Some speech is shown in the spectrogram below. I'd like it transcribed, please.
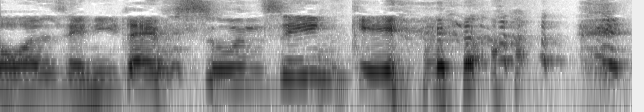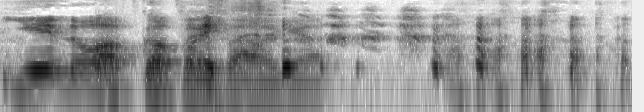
calls anytime soon saying "के ये लो आपका आपका पैसा पैसा." आ गया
